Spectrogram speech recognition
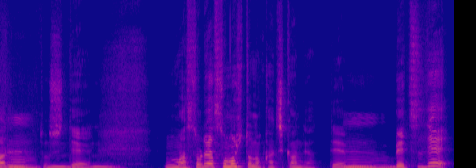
あるとして、うんまあそれはその人の価値観であって、うん。別で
